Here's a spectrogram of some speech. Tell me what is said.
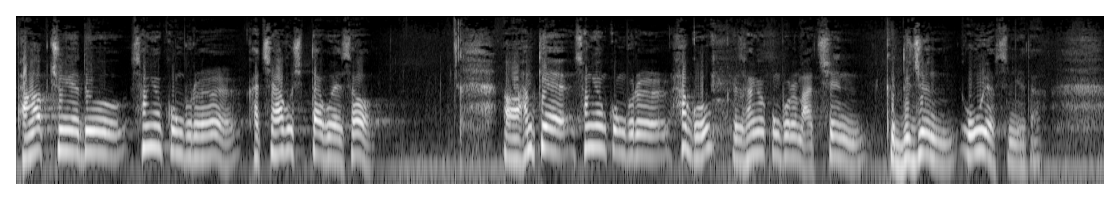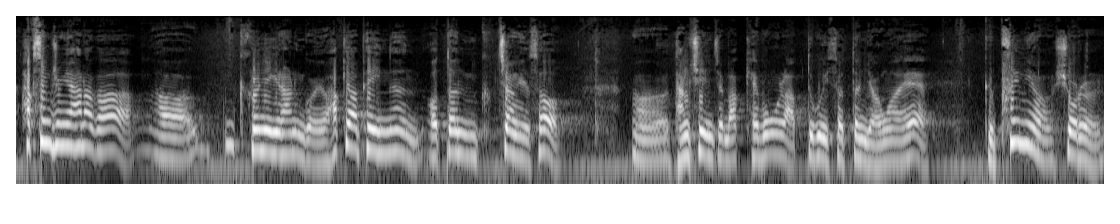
방학 중에도 성역 공부를 같이 하고 싶다고 해서 어, 함께 성경 공부를 하고 그래서 성경 공부를 마친 그 늦은 오후였습니다. 학생 중에 하나가 어, 그런 얘기를 하는 거예요. 학교 앞에 있는 어떤 극장에서 어, 당시 이제 막 개봉을 앞두고 있었던 영화의 그 premiere show를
